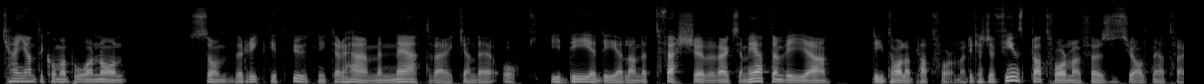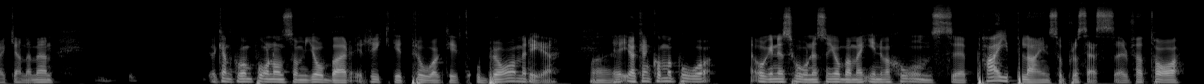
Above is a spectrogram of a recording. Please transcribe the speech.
kan jag inte komma på någon som riktigt utnyttjar det här med nätverkande och idédelande tvärs över verksamheten via digitala plattformar. Det kanske finns plattformar för socialt nätverkande, men jag kan inte komma på någon som jobbar riktigt proaktivt och bra med det. Nej. Eh, jag kan komma på organisationer som jobbar med innovationspipelines och processer för att ta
